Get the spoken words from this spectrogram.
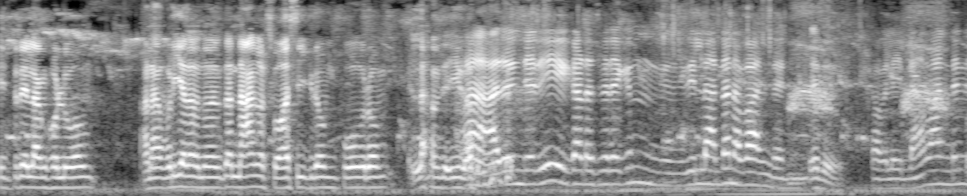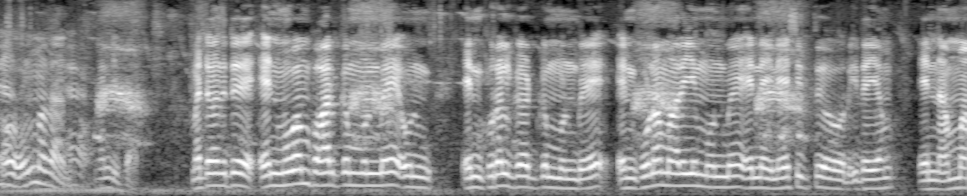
நித்திரையெல்லாம் கொள்ளுவோம். ஆனா விடியால வந்து நாங்கள் சுவாசிக்கிறோம் போகிறோம் எல்லாம் செய்கிறோம். அதுவும் சரி. கடைசி வரைக்கும் இது இல்லாம தான் நான் வாழ்ந்தேன். எது? கவலை இல்லாம வாழ்ந்தேன். உண்மைதான். கண்டிப்பா. மற்ற வந்துட்டு என் முகம் பார்க்கும் முன்பே உன் என் குரல் கேட்கும் முன்பே என் குணம் அறியும் முன்பே என்னை நேசித்து ஒரு இதயம் என் அம்மா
